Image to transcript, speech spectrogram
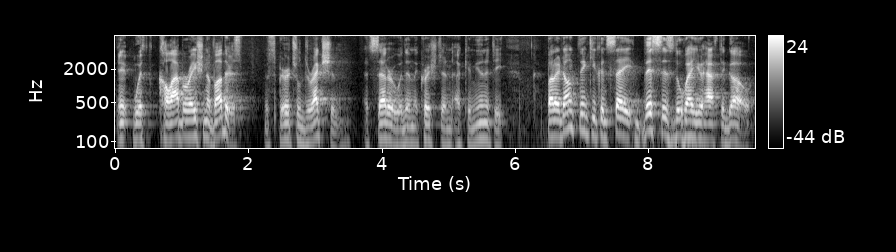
it with collaboration of others, the spiritual direction, etc., within the Christian uh, community. But I don't think you can say this is the way you have to go.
